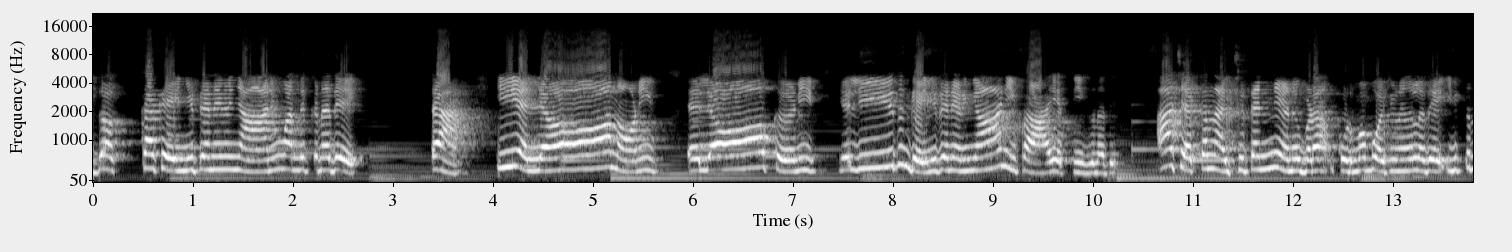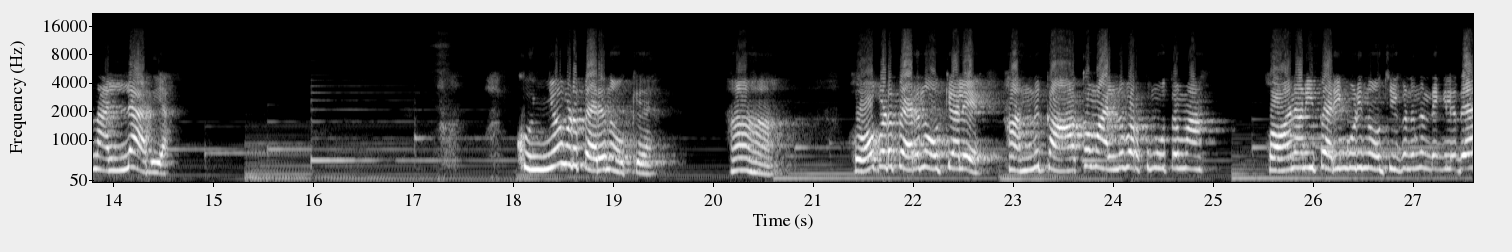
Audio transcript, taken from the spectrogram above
ഇതൊക്കെ കഴിഞ്ഞിട്ടാണ് ഞാനും വന്നിക്കണതേ. ട്ടാ ഈ എല്ലാ നോണിയും എല്ലാ കേണിയും എല്ലീതും കഴിഞ്ഞിട്ട് തന്നെയാണ് ഞാൻ ഈ പ്രായം എത്തിക്കണത്. ആ ചെക്കൻ നയിച്ചിട്ട് തന്നെയാണ് ഇവിടെ കുടുംബം പോയിട്ടുള്ളത് എനിക്ക് നല്ല അറിയാം. കുഞ്ഞോ ഇവിടെ പെര നോക്കിയേ. ആ ഹോ. ഇവിടെ പെര നോക്കിയാലേ. അന്ന് കാക്ക മലന്ന് പറക്കും മൂത്തമ്മ. ഹോനാണ് ഈ പെരയും കൂടി നോക്കിയിരിക്കണെന്നുണ്ടെങ്കിൽ ഇതേ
